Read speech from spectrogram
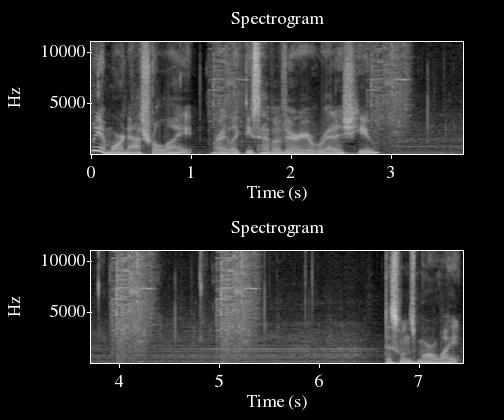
Gives me a more natural light, right? Like these have a very reddish hue. This one's more white.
